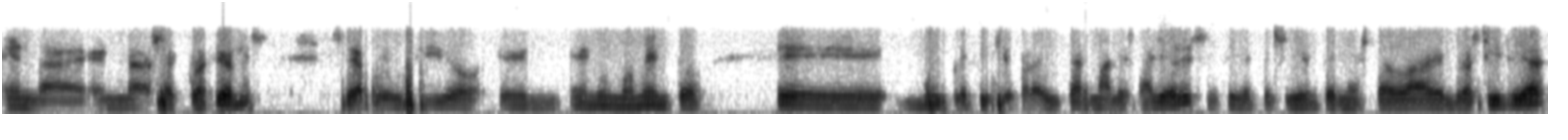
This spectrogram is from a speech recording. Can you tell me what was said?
en, la, en las actuaciones, se ha producido en, en un momento eh, muy propicio para evitar males mayores, es decir, el presidente no estaba en Brasilia,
